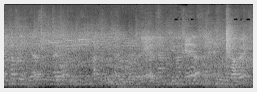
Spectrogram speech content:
Ich habe nicht erst einen Wochen Akku. Ich habe Thank you.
